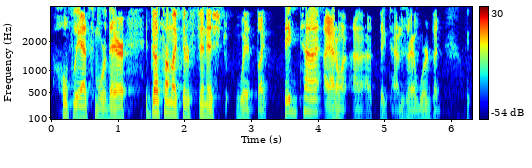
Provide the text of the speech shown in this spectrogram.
hopefully, add some more there. It does sound like they're finished with like big time. I don't, I don't know if big time is the right word, but like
